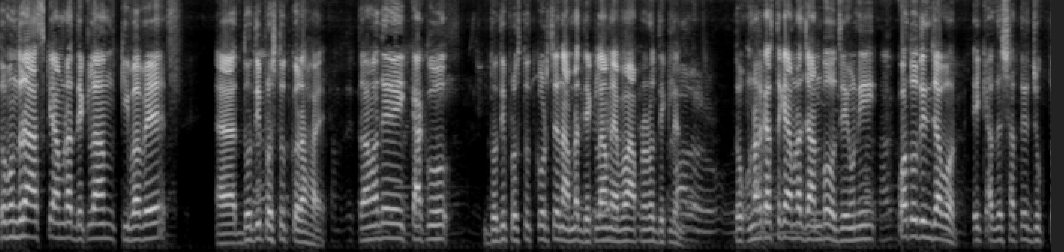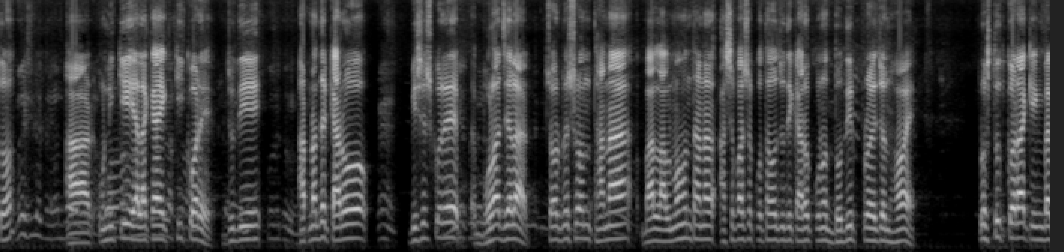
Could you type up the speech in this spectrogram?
তো বন্ধুরা, আজকে আমরা দেখলাম কীভাবে দধি প্রস্তুত করা হয়। তো আমাদের এই কাকু দধি প্রস্তুত করছেন, আমরা দেখলাম এবং আপনারাও দেখলেন। তো ওনার কাছ থেকে আমরা জানব যে উনি কতদিন যাবত এই কাজের সাথে যুক্ত, আর উনি কি এলাকায় কি করে? যদি আপনাদের কারও, বিশেষ করে ভোলা জেলার, চরবেশন থানা বা লালমোহন থানার আশেপাশে কোথাও যদি কারও কোনো দধির প্রয়োজন হয়, প্রস্তুত করা কিংবা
